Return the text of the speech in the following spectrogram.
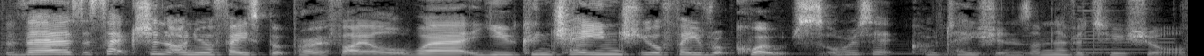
There's a section on your Facebook profile where you can change your favourite quotes, or is it quotations? I'm never too sure.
